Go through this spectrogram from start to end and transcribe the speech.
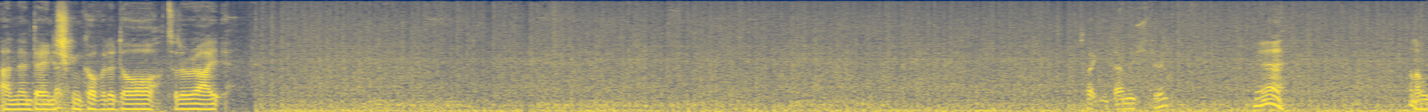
and then Danish can cover the door to the right. Damage too. Yeah. I don't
